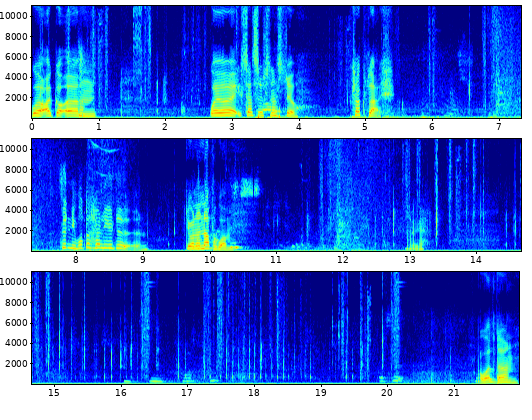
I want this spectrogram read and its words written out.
Well, I've got um. Wait, wait, wait. Stand still, stand still. Chug splash. Finley, what the hell are you doing? Do you want another one? Okay. Well done.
